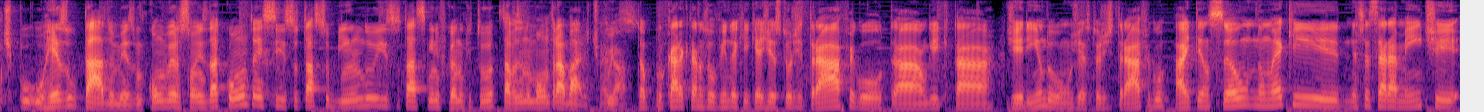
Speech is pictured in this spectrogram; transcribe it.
tipo o resultado mesmo, conversões da conta e se isso tá subindo, isso tá significando que tu tá fazendo um bom trabalho, tipo Legal. isso. Então, pro cara que tá nos ouvindo aqui, que é gestor de tráfego, ou tá alguém que tá gerindo um gestor de tráfego, a intenção não é que necessariamente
